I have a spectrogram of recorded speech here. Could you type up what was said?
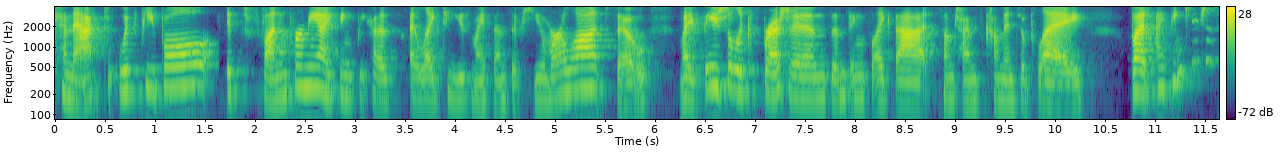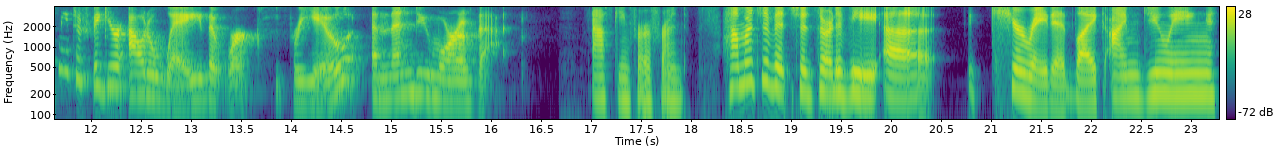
connect with people. It's fun for me, I think, because I like to use my sense of humor a lot. So my facial expressions and things like that sometimes come into play. But I think you just need to figure out a way that works for you and then do more of that. Asking for a friend. How much of it should sort of be uh, curated? Like, I'm doing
